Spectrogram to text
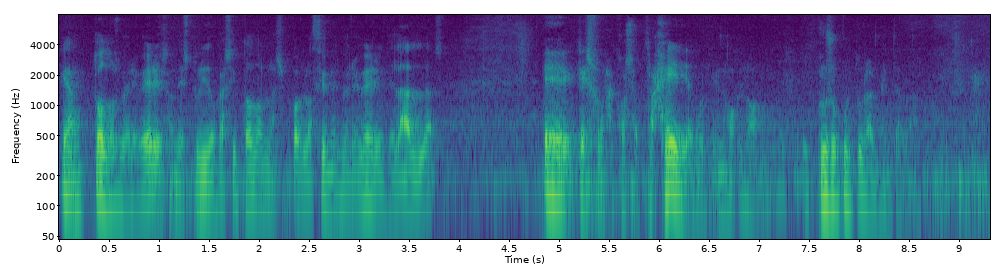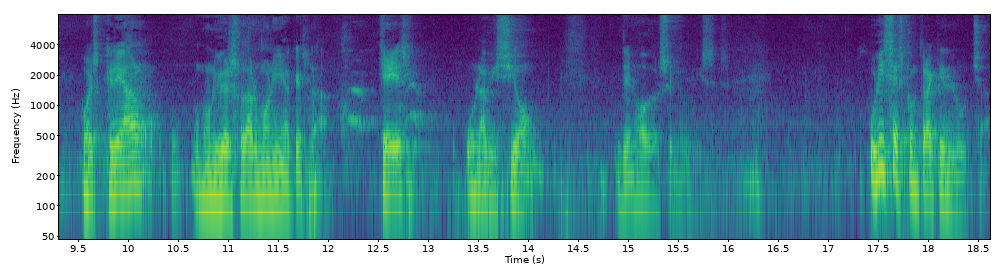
que eran todos bereberes, han destruido casi todas las poblaciones bereberes del Atlas, eh, que es una cosa tragedia, porque no, incluso culturalmente hablando. Pues crean un universo de armonía que es, la, que es una visión de nuevo del señor Ulises. Ulises contra quién lucha?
